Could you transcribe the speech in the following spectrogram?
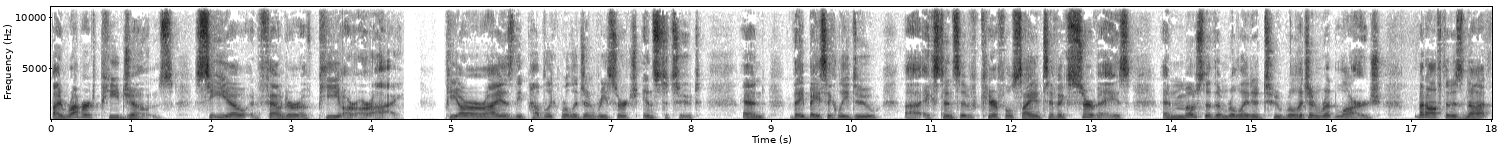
by Robert P. Jones, CEO and founder of PRRI. PRRI is the Public Religion Research Institute, and they basically do uh, extensive, careful scientific surveys, and most of them related to religion writ large, but often is not.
